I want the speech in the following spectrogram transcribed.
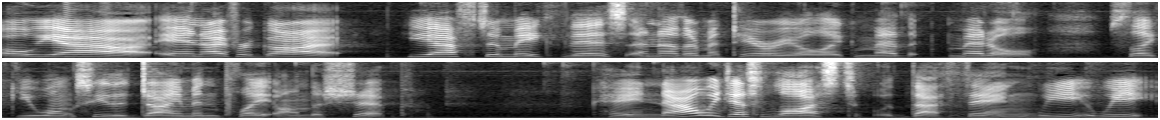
oh yeah and I forgot. You have to make this another material like metal so like you won't see the diamond plate on the ship. Okay now we just lost that thing. We we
